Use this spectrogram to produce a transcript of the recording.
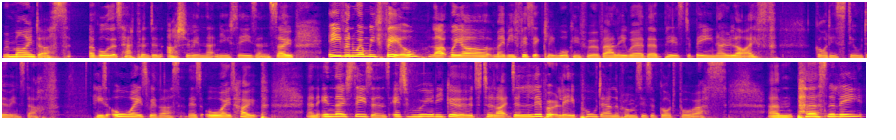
remind us of all that's happened and usher in that new season. So, even when we feel like we are maybe physically walking through a valley where there appears to be no life, God is still doing stuff. He's always with us. There's always hope. And in those seasons, it's really good to like deliberately pull down the promises of God for us. Um, personally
